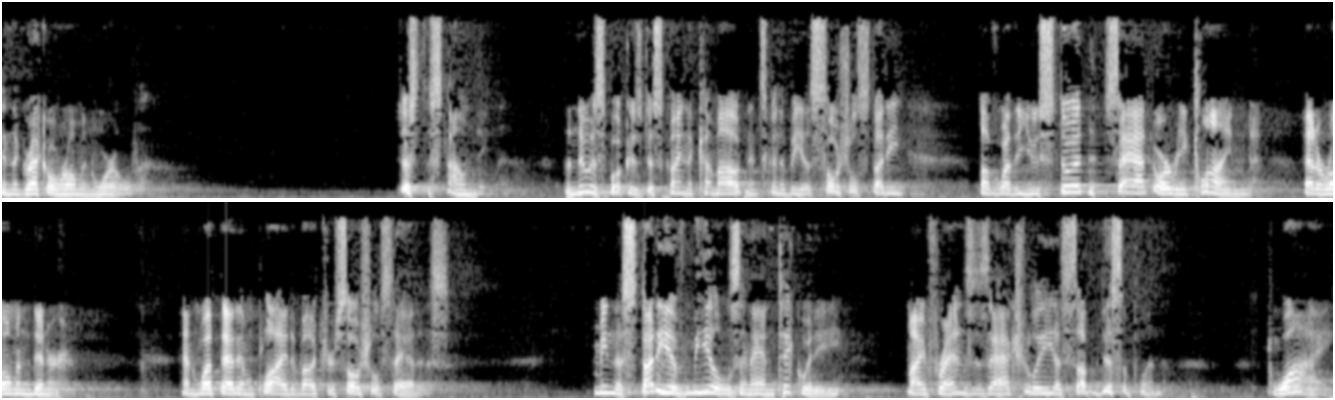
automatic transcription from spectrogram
in the Greco-Roman world. Just astounding. The newest book is just going to come out and it's going to be a social study of whether you stood, sat, or reclined at a Roman dinner and what that implied about your social status. I mean, the study of meals in antiquity, my friends, is actually a subdiscipline. Why?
